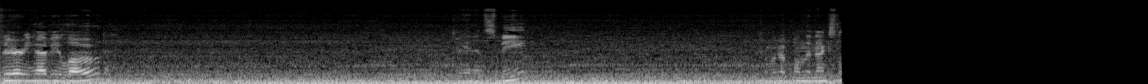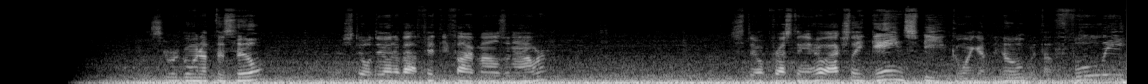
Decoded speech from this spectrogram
very heavy load. Gaining speed. Coming up on the next See, we're going up this hill. We're still doing about 55 miles an hour. Still cresting a hill. Actually gained speed going up the hill with a fully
